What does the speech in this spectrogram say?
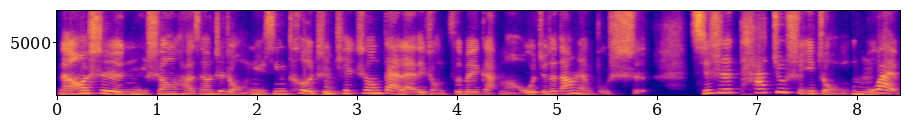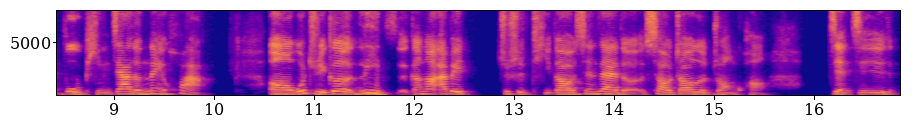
难道是女生好像这种女性特质嗯天生带来的一种自卑感吗？我觉得当然不是，其实它就是一种嗯外部评价的内化。嗯、我举一个例嗯子，刚刚阿贝就是提到现在的校招的状况，剪辑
